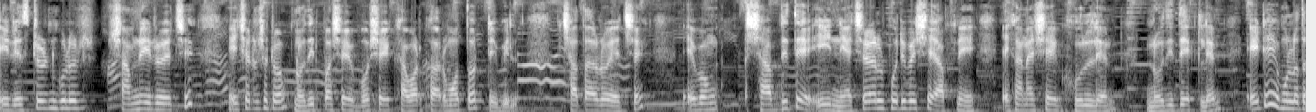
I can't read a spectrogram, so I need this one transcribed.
এই রেস্টুরেন্টগুলোর সামনেই রয়েছে এই ছোট ছোট নদীর পাশে বসে খাবার খাওয়ার মতো টেবিল। ছাতা রয়েছে এবং সাবদিতে এই ন্যাচারাল পরিবেশে আপনি এখানে এসে ঘুরলেন, নদী দেখলেন, এটাই মূলত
